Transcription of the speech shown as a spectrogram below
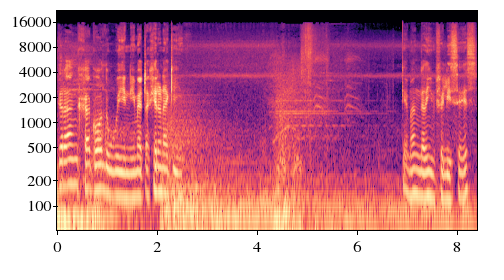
Granja Goldwyn y me trajeron aquí. Qué manga de infelices.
